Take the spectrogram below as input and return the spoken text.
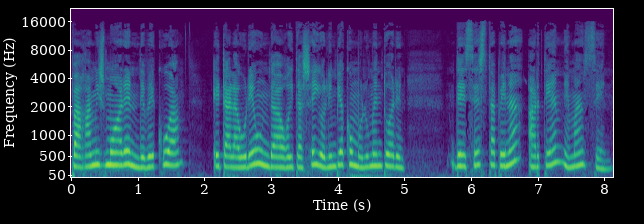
pagamismoaren debekua eta laureun da hogeita sei olimpiako monumentuaren dezestapena artean eman zen.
